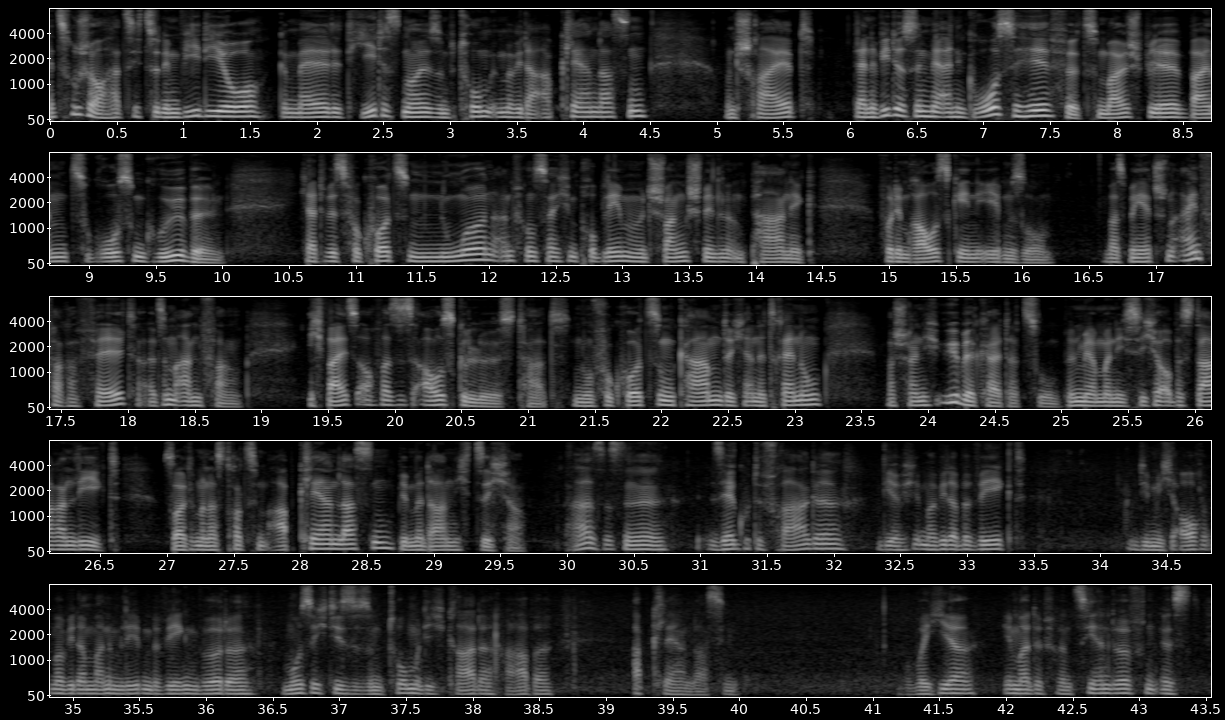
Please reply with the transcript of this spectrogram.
Ein Zuschauer hat sich zu dem Video gemeldet, jedes neue Symptom immer wieder abklären lassen und schreibt, deine Videos sind mir eine große Hilfe, zum Beispiel beim zu großem Grübeln. Ich hatte bis vor kurzem nur in Anführungszeichen Probleme mit Schwangschwindel und Panik, vor dem Rausgehen ebenso. Was mir jetzt schon einfacher fällt als am Anfang. Ich weiß auch, was es ausgelöst hat. Nur vor kurzem kam durch eine Trennung wahrscheinlich Übelkeit dazu. Bin mir aber nicht sicher, ob es daran liegt. Sollte man das trotzdem abklären lassen? Bin mir da nicht sicher. Ja, es ist eine sehr gute Frage, die euch immer wieder bewegt und die mich auch immer wieder in meinem Leben bewegen würde. Muss ich diese Symptome, die ich gerade habe, abklären lassen? Wo wir hier immer differenzieren dürfen, ist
